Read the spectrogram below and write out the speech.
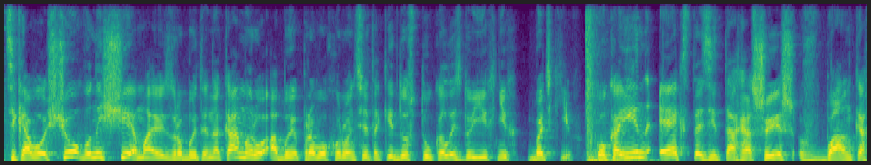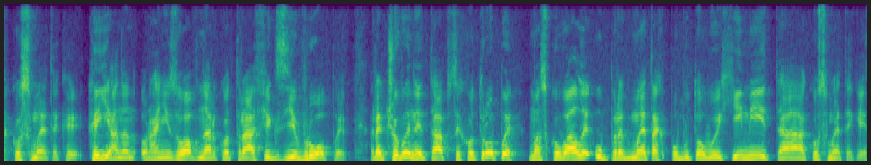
Цікаво, що вони ще мають зробити на камеру, аби правоохоронці таки достукались до їхніх батьків. Кокаїн, екстазі та гашиш в банках косметики. Киянин організував наркотрафік з Європи. Речовини та психотропи маскували у предметах побутової хімії та косметики.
